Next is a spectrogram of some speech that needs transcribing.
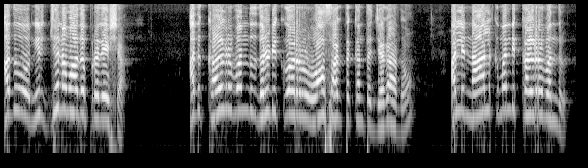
ಅದು ನಿರ್ಜನವಾದ ಪ್ರದೇಶ. ಅದು ಕಳ್ಳರು ಬಂದು ದರಡಿಕೋರರು ವಾಸ ಆಗ್ತಕ್ಕಂಥ ಜಾಗ ಅದು. ಅಲ್ಲಿ ನಾಲ್ಕು ಮಂದಿ ಕಳ್ಳರು ಬಂದರು.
